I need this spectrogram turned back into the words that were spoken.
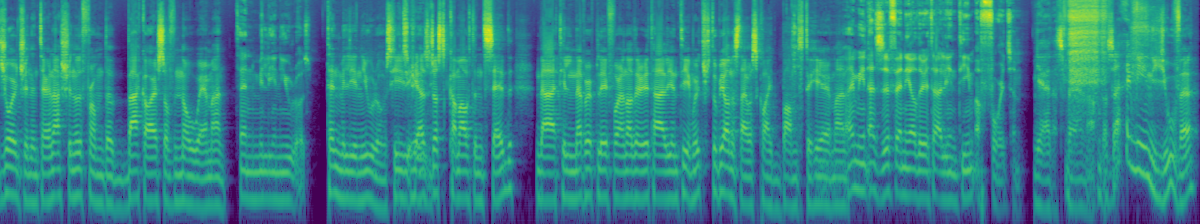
Georgian international from the back arse of nowhere, man. 10 million euros. 10 million euros. He, he has just come out and said that he'll never play for another Italian team, which, to be honest, I was quite bummed to hear, man. I mean, as if any other Italian team affords him. yeah, that's fair enough. That's, I mean, Juve,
